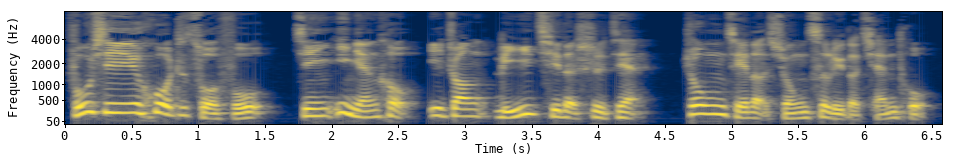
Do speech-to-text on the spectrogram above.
伏羲祸之所伏，仅一年后，一桩离奇的事件。终结了熊次履的前途。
